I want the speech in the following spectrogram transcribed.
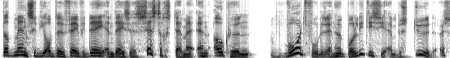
dat mensen die op de VVD en D66 stemmen en ook hun woordvoerders en hun politici en bestuurders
